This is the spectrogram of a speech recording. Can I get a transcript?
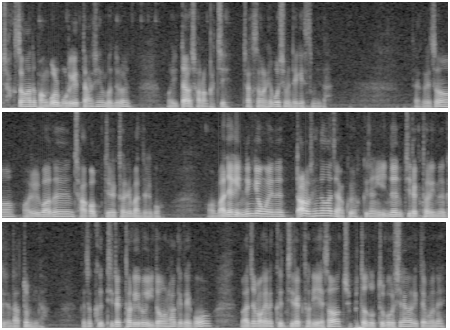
작성하는 방법을 모르겠다 하시는 분들은 이따가 저랑 같이 작성을 해보시면 되겠습니다. 자, 그래서 1번은 작업 디렉터리를 만들고 어, 만약에 있는 경우에는 따로 생성하지 않고요. 그냥 있는 디렉터리는 그냥 놔둡니다. 그래서 그 디렉터리로 이동을 하게 되고 마지막에는 그 디렉터리에서 Jupyter Notebook을 실행하기 때문에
